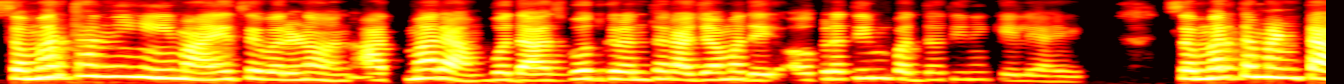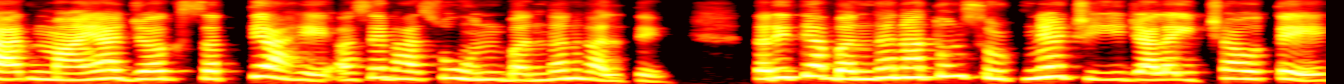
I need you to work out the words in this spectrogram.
समर्थांनीही मायेचे वर्णन आत्माराम व दासबोध ग्रंथ राजामध्ये अप्रतिम पद्धतीने केले आहे. समर्थ म्हणतात माया जग सत्य आहे असे भासून बंधन घालते. तरी त्या बंधनातून सुटण्याची ज्याला इच्छा होते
